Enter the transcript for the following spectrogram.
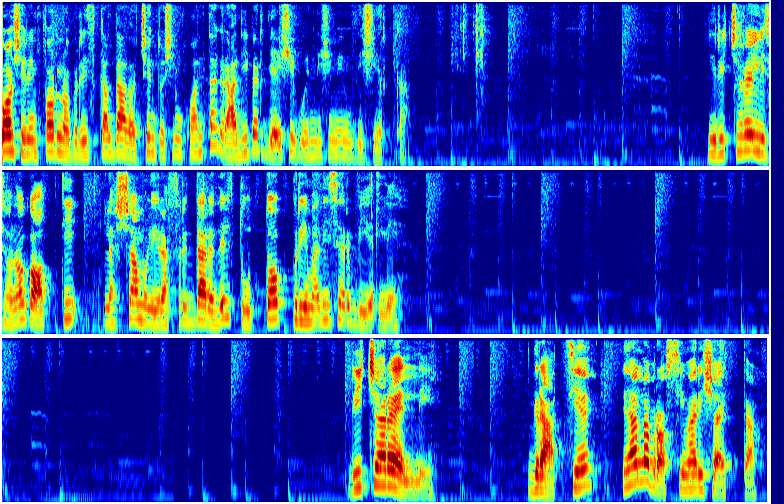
Cuocere in forno preriscaldato a 150 gradi per 10-15 minuti circa. I ricciarelli sono cotti, lasciamoli raffreddare del tutto prima di servirli. Ricciarelli, grazie e alla prossima ricetta!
